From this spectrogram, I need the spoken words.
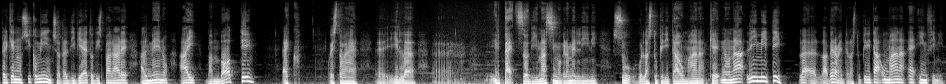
perché non si comincia dal divieto di sparare almeno ai bambotti? Ecco, questo è eh, il, eh, il pezzo di Massimo Gramellini sulla stupidità umana che non ha limiti. La, la, veramente la stupidità umana è infinita.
